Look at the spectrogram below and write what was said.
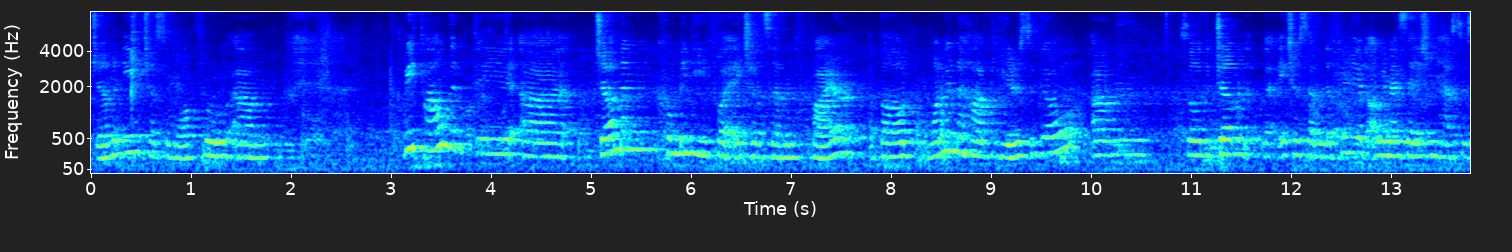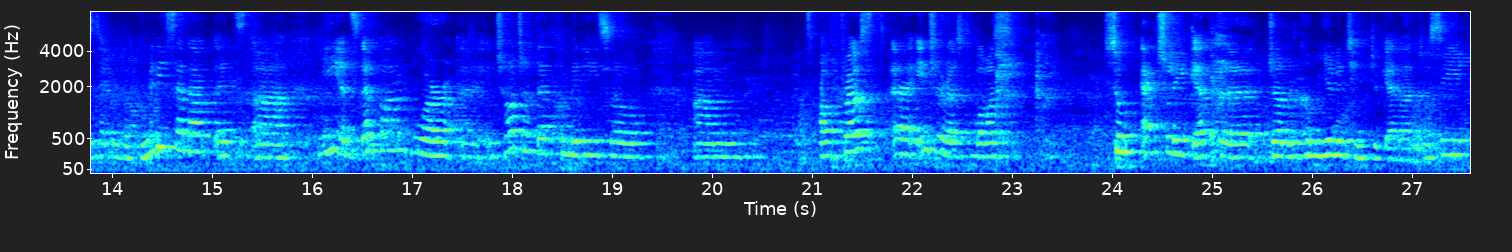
Germany, just a walkthrough. Um, we found that the uh, German Committee for HL7 FHIR about one and a half years ago. Um, so the German the HL7 affiliate organization has this technical committee set up. It's uh, me and Stefan who are uh, in charge of that committee. So um, our first uh, interest was to actually get the German community together, to see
